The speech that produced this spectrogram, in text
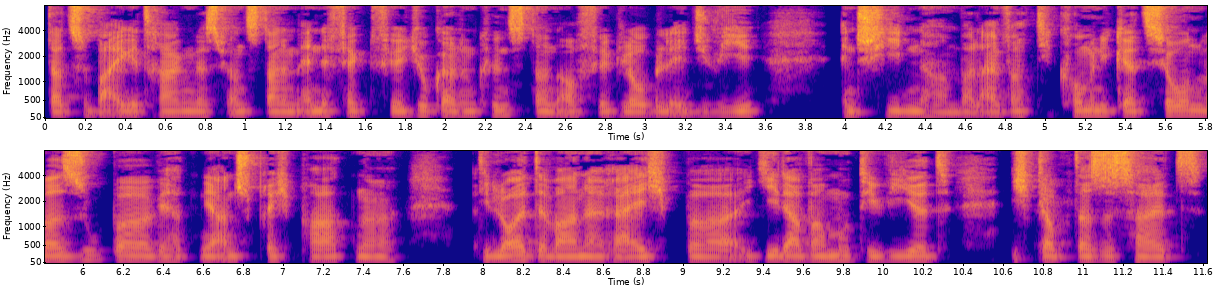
dazu beigetragen, dass wir uns dann im Endeffekt für Juckert und Künstler und auch für Global HV entschieden haben, weil einfach die Kommunikation war super, wir hatten ja Ansprechpartner, die Leute waren erreichbar, jeder war motiviert. Ich glaube, das ist halt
